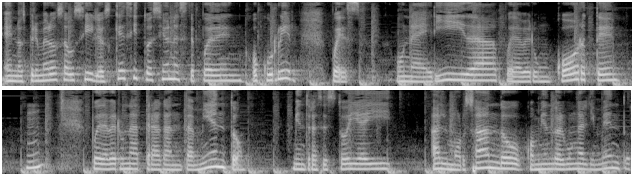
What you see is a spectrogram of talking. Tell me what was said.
en los primeros auxilios, ¿qué situaciones te pueden ocurrir? Pues una herida, puede haber un corte, puede haber un atragantamiento mientras estoy ahí almorzando o comiendo algún alimento.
